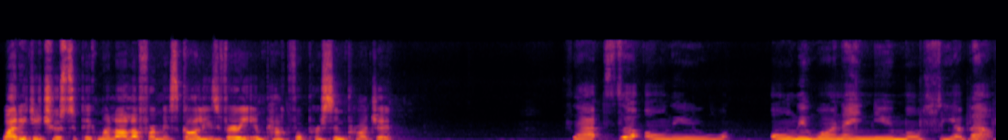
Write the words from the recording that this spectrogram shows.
Why did you choose to pick Malala for Miss Gali's very impactful person project? That's the only only one I knew mostly about.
